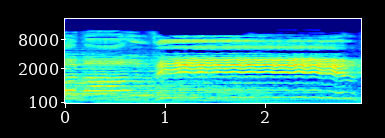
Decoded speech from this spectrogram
above il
